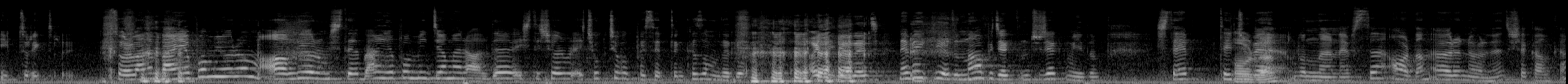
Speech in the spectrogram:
ilk tur ilk tur. Sonra ben de ben yapamıyorum, ağlıyorum işte ben yapamayacağım herhalde. İşte şöyle bir, "E, çok çabuk pes ettin kızım dedi Ali Göreç. Ne bekliyordun, ne yapacaktın, uçacak mıydın? İşte hep tecrübe Oradan. bunların hepsi. Oradan öğren öğrene düşe kalka.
